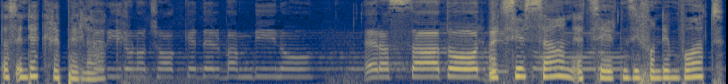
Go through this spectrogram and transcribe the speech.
das in der Krippe lag. Als sie es sahen, erzählten sie von dem Wort,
